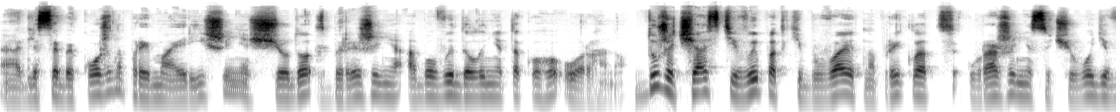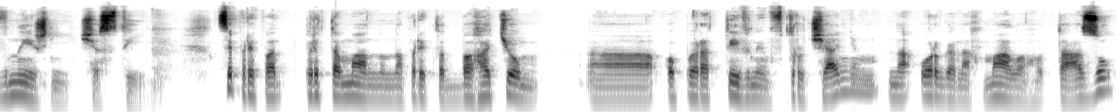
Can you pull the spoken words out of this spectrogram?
е, для себе кожна приймає рішення щодо збереження або видалення такого органу. Дуже часті випадки бувають, наприклад, ураження сечоводів в нижній частині. Це притаманно, наприклад, багатьом оперативним втручанням на органах малого тазу,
